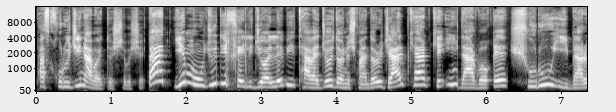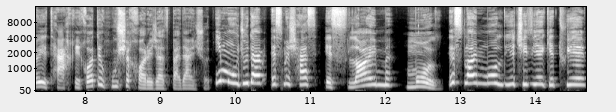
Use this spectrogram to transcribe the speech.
پس خروجی نباید داشته باشه. بعد یه موجودی خیلی جالبی توجه دانشمندا رو جلب کرد که این در واقع شروعی برای تحقیقات هوش خارج از بدن شد. این موجودم اسمش هست slime mold slime mold یه چیزیه که توی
